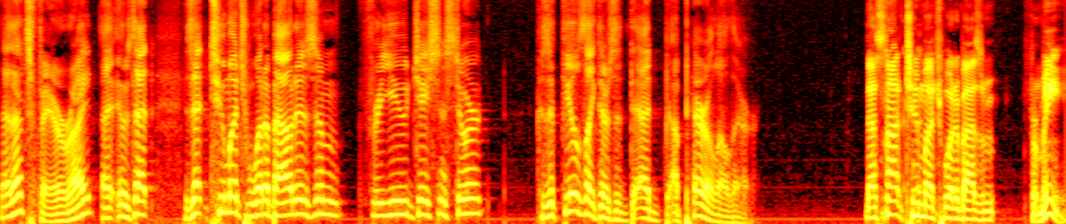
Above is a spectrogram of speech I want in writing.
Now, that's fair, right? Uh, was that is that too much whataboutism for you, Jason Stewart? Because it feels like there's a, a, a parallel there. That's not too much whataboutism for me.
